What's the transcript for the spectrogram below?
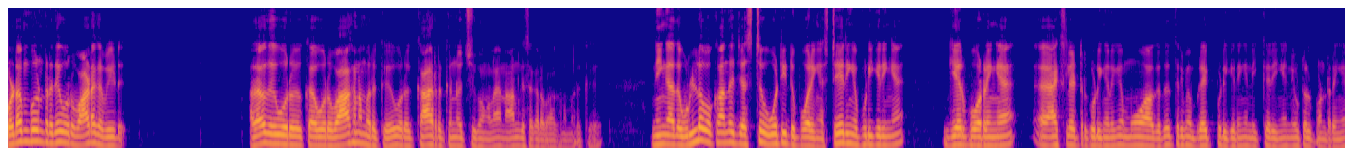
உடம்புன்றதே ஒரு வாடகை வீடு. அதாவது ஒரு க ஒரு வாகனம் இருக்குது ஒரு கார் இருக்குதுன்னு வச்சுக்கோங்களேன் நான்கு சக்கர வாகனம் இருக்குது நீங்கள் அதை உள்ளே உட்காந்து ஜஸ்ட்டு ஓட்டிட்டு போகிறீங்க ஸ்டேரிங்கை பிடிக்கிறீங்க கியர் போடுறீங்க ஆக்சிலேட்டர் குடிக்கிறீங்க மூவ் ஆகுது திரும்பி பிரேக் பிடிக்கிறீங்க நிற்கிறீங்க நியூட்ரல் பண்ணுறீங்க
